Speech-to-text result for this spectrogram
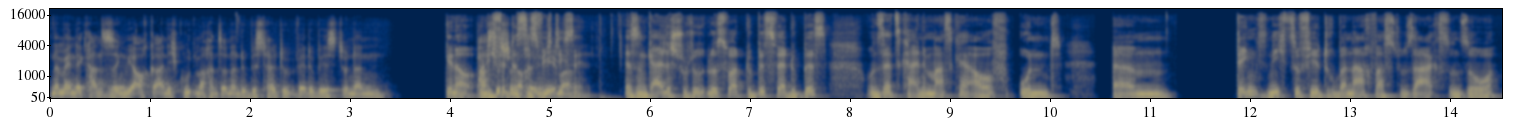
Und am Ende kannst du es irgendwie auch gar nicht gut machen, sondern du bist halt, du, wer du bist und dann Genau, und Passt ich es finde, das ist das Wichtigste. Es ist ein geiles Schlusswort. Du bist, wer du bist und setz keine Maske auf und ähm, denk nicht so viel drüber nach, was du sagst und so,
